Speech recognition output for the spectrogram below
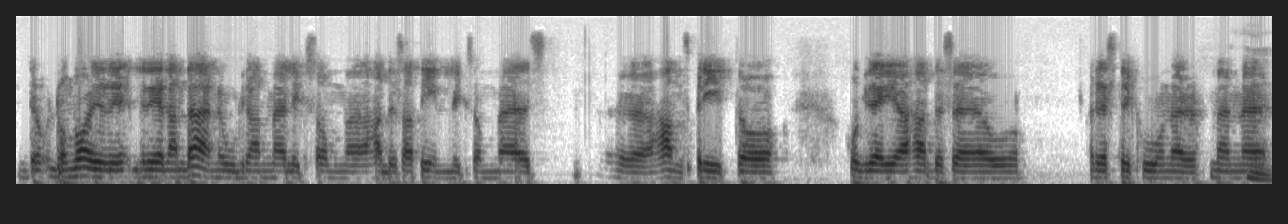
de, de var ju redan där noggrann med liksom, hade satt in liksom handsprit och, och grejer hade sig och restriktioner. Men Mm.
